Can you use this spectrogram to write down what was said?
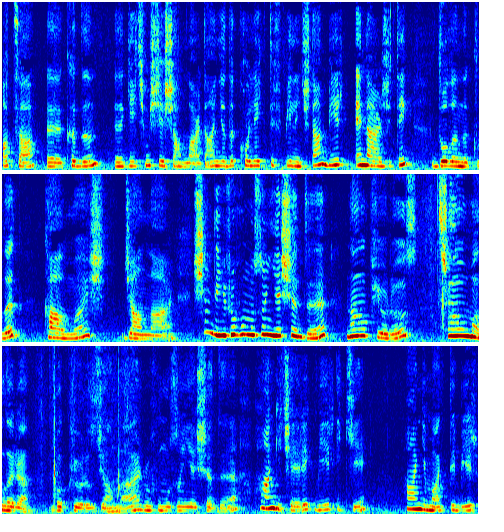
ata, e, kadın e, geçmiş yaşamlardan ya da kolektif bilinçten bir enerjitik dolanıklık kalmış canlar. Şimdi ruhumuzun yaşadığı ne yapıyoruz? Travmalara bakıyoruz canlar. Ruhumuzun yaşadığı hangi çeyrek 1 2 hangi madde 1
